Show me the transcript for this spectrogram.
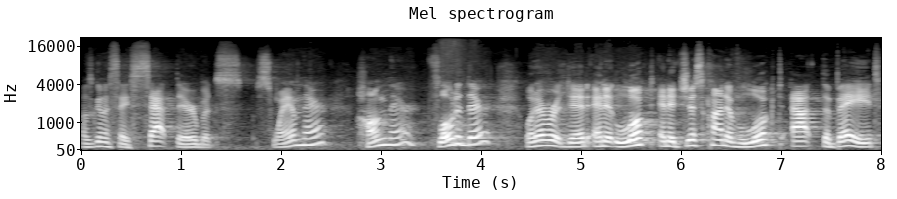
I was going to say sat there, but s- swam there, hung there, floated there, whatever it did. And it looked, and it just kind of looked at the bait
